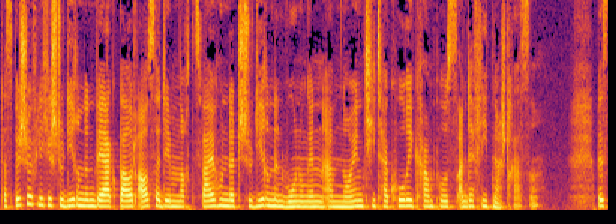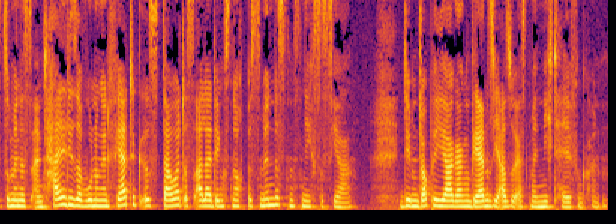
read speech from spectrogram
Das bischöfliche Studierendenwerk baut außerdem noch 200 Studierendenwohnungen am neuen Titakori Campus an der Fliedner Straße. Bis zumindest ein Teil dieser Wohnungen fertig ist, dauert es allerdings noch bis mindestens nächstes Jahr. Dem Doppeljahrgang werden sie also erstmal nicht helfen können.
